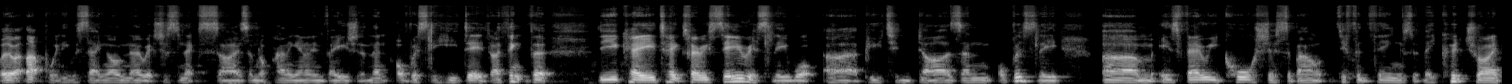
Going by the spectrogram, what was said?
Although at that point he was saying, oh no, it's just an exercise. I'm not planning an invasion. And then obviously he did. I think that the UK takes very seriously what uh, Putin does, and obviously um, is very cautious about different things that they could try,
